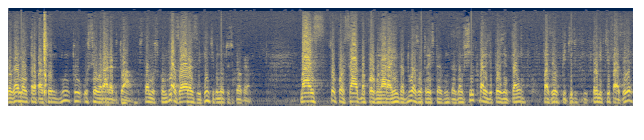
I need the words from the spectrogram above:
O programa ultrapassou muito o seu horário habitual. Estamos com duas horas e 20 minutos de programa. Mas sou forçado a formular ainda duas ou três perguntas ao Chico para depois, então, fazer o pedido que prometi fazer,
